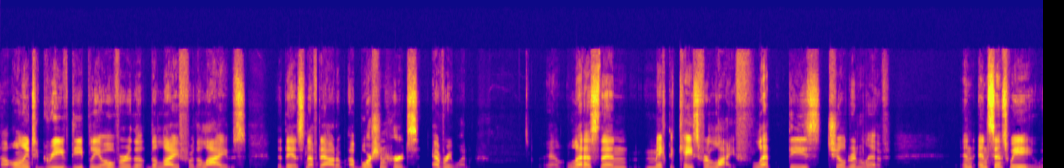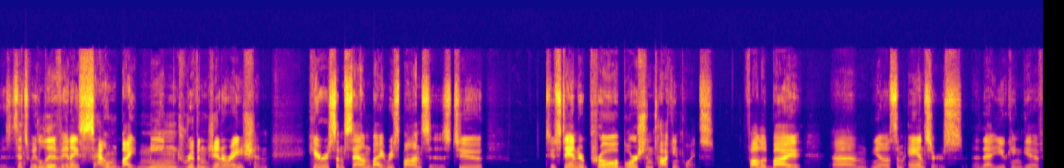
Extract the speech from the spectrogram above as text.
uh, only to grieve deeply over the, the life or the lives that they had snuffed out. Abortion hurts everyone. And let us then make the case for life. Let these children live. And and since we since we live in a soundbite meme driven generation, here are some soundbite responses to to standard pro abortion talking points, followed by um, you know some answers that you can give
